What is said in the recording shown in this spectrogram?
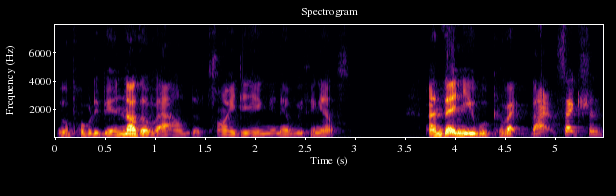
Will probably be another round of tidying and everything else. And then you will correct that section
